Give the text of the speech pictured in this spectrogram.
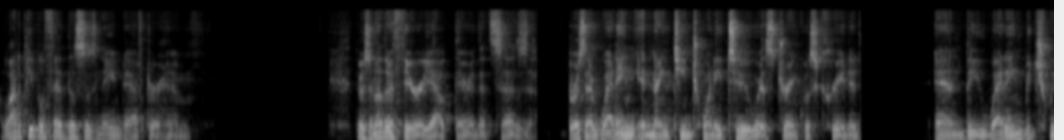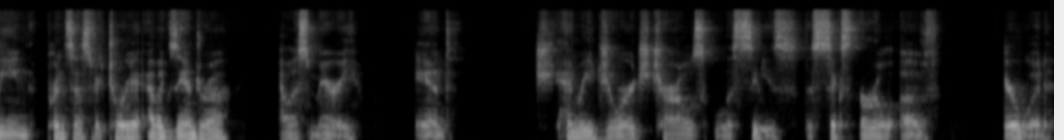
A lot of people think this is named after him. There's another theory out there that says there was a wedding in 1922 where this drink was created, and the wedding between Princess Victoria Alexandra Alice Mary and Henry George Charles Lascelles, the sixth Earl of Harewood.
